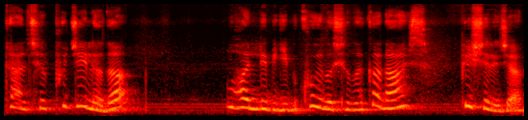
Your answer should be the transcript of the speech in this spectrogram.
Tel çırpıcıyla da muhallebi gibi koyulaşana kadar pişireceğim.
